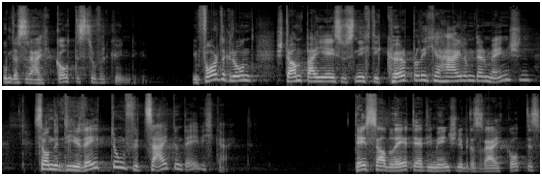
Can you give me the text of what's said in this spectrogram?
um das Reich Gottes zu verkündigen. Im Vordergrund stand bei Jesus nicht die körperliche Heilung der Menschen, sondern die Rettung für Zeit und Ewigkeit. Deshalb lehrte er die Menschen über das Reich Gottes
